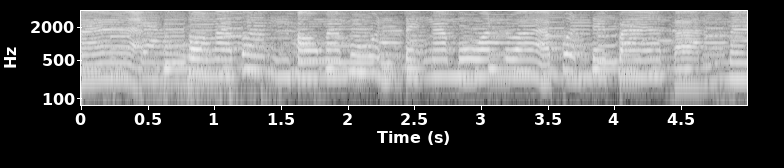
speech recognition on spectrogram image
มาสองบ้านเฮางมวนแต่งมวนว่าเปิ้นได้ปากันมา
